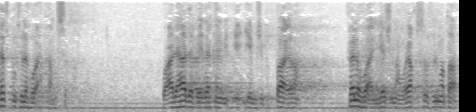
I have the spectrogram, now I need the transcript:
تثبت له أحكام السفر. وعلى هذا فإذا كان يمشي بالطائرة فله أن يجمع ويقصر في المطار.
